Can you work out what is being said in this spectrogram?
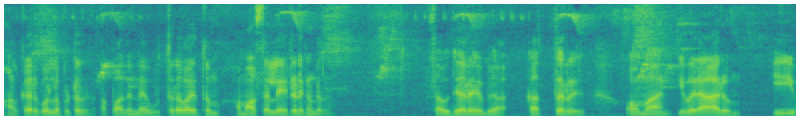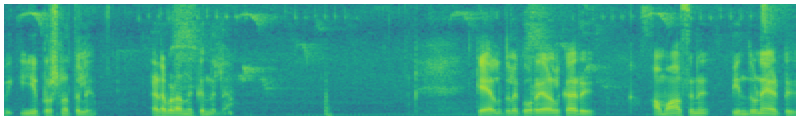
ആൾക്കാർ കൊല്ലപ്പെട്ടത്? അപ്പോൾ അതിന്റെ ഉത്തരവാദിത്വം ഹമാസ് അല്ലേ ഏറ്റെടുക്കേണ്ടത്? സൗദി അറേബ്യ ഖത്തർ ഒമാൻ ഇവരാരും ഈ ഈ പ്രശ്നത്തിൽ ഇടപെടാൻ നിൽക്കുന്നില്ല. കേരളത്തിലെ കുറേ ആൾക്കാർ ഹമാസിന് പിന്തുണയായിട്ട്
